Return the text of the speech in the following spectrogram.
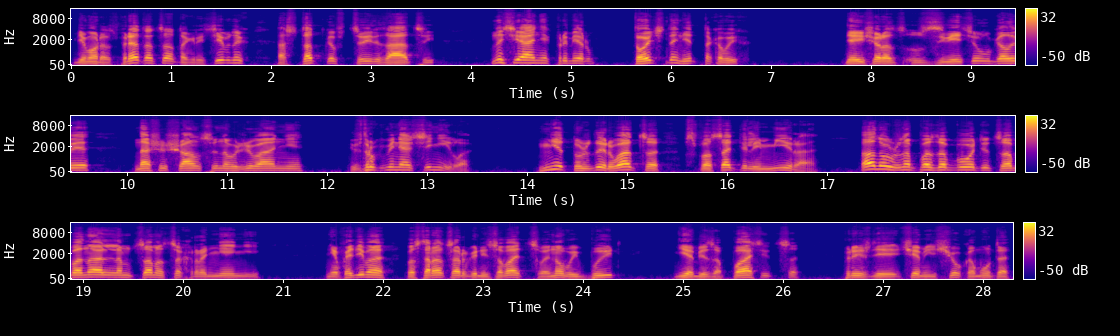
где можно спрятаться от агрессивных остатков цивилизации. На Сиане, к примеру, точно нет таковых. Я еще раз взвесил в голове наши шансы на выживание, и вдруг меня осенило. Нет нужды рваться в спасатели мира, а нужно позаботиться о банальном самосохранении. Необходимо постараться организовать свой новый быт и обезопаситься, прежде чем еще кому-то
